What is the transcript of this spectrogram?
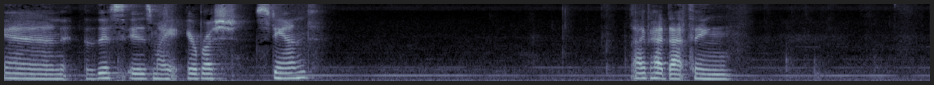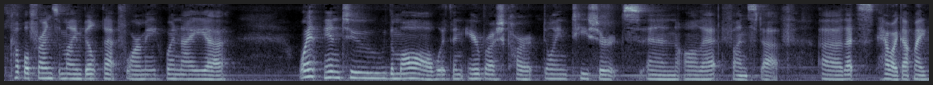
And this is my airbrush stand. I've had that thing A couple friends of mine built that for me when I uh, went into the mall with an airbrush cart doing t-shirts and all that fun stuff. Uh, that's how I got my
